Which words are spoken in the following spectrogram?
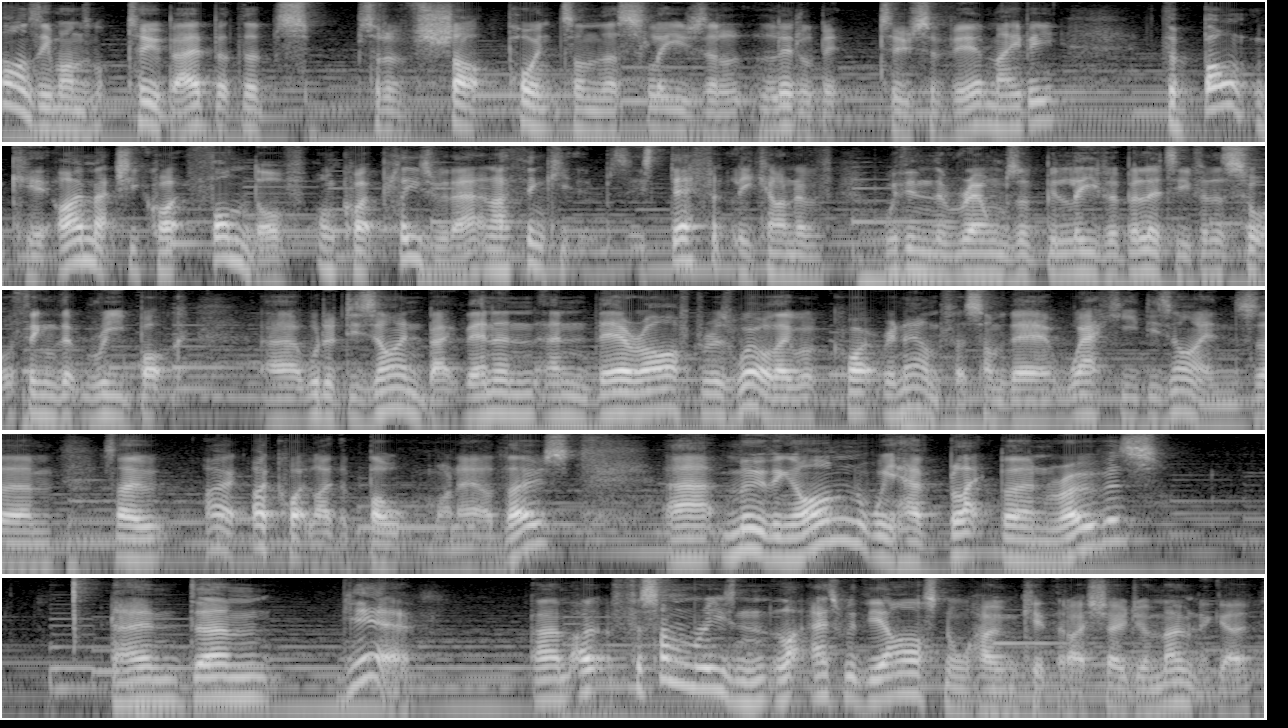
Barnsley one's not too bad, but the sort of sharp points on the sleeves are a little bit too severe, maybe. The Bolton kit I'm actually quite fond of. I'm quite pleased with that, and I think it's definitely kind of within the realms of believability for the sort of thing that Reebok uh, would have designed back then and, and thereafter as well. They were quite renowned for some of their wacky designs. Um, so I, I, quite like the Bolton one out of those. Uh, moving on, we have Blackburn Rovers, and um, yeah, um, for some reason, like, as with the Arsenal home kit that I showed you a moment ago,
